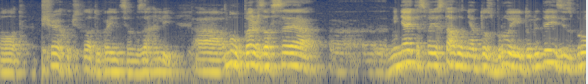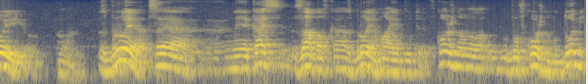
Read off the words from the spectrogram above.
от. Що я хочу сказати українцям взагалі? А, ну, перш за все, міняйте своє ставлення до зброї і до людей зі зброєю. Зброя це не якась забавка, зброя має бути в кожного, бо в кожному домі.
